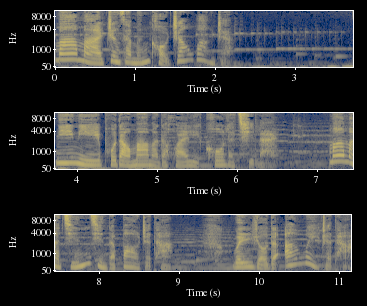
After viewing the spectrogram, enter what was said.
妈妈正在门口张望着。妮妮扑到妈妈的怀里哭了起来，妈妈紧紧的抱着她，温柔的安慰着她。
